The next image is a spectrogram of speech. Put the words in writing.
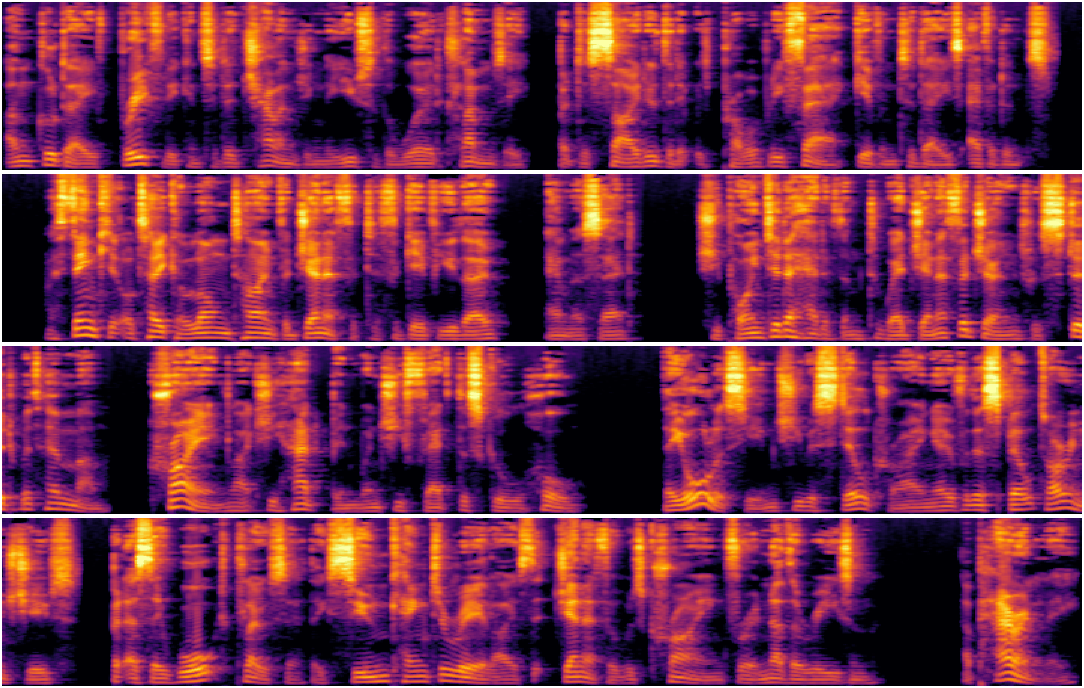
Uncle Dave briefly considered challenging the use of the word clumsy, but decided that it was probably fair given today's evidence. I think it'll take a long time for Jennifer to forgive you, though, Emma said. She pointed ahead of them to where Jennifer Jones was stood with her mum, crying like she had been when she fled the school hall. They all assumed she was still crying over the spilt orange juice, but as they walked closer, they soon came to realize that Jennifer was crying for another reason. Apparently,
